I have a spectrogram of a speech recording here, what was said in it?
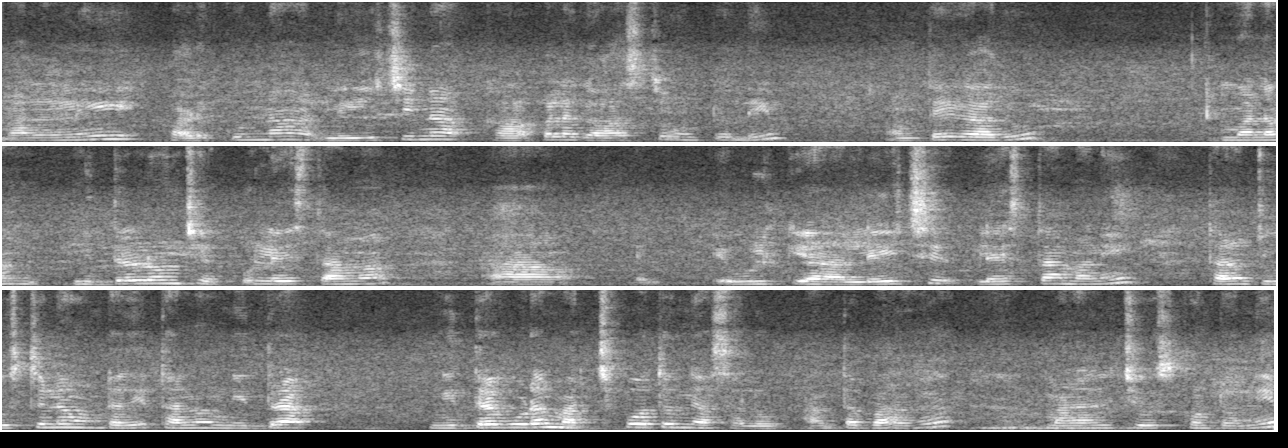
మనల్ని పడుకున్న లేచిన కాపల కాస్తూ ఉంటుంది. అంతేకాదు మనం నిద్రలోంచి ఎప్పుడు లేస్తామా? ఉలికి లేచి లేస్తామని తను చూస్తూనే ఉంటుంది. తను నిద్ర నిద్ర కూడా మర్చిపోతుంది అసలు. అంత బాగా మనల్ని చూసుకుంటుంది.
